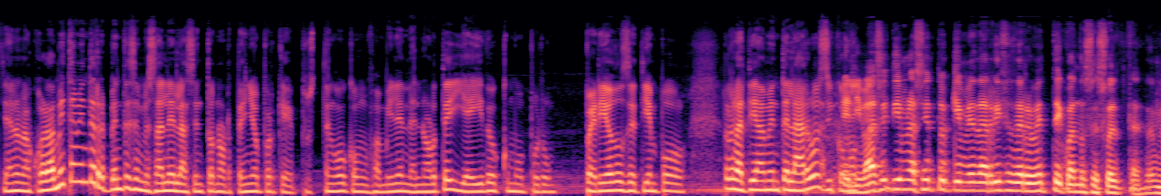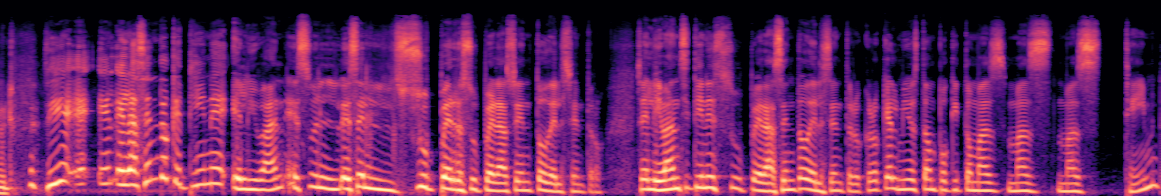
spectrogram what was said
Ya no me acuerdo. A mí también de repente se me sale el acento norteño porque pues tengo como familia en el norte y he ido como por un periodos de tiempo relativamente largos. Y como... El Iván sí tiene un acento que me da risa de repente cuando se suelta. Mucho. Sí, e, el, el, acento que tiene el Iván es el, es el súper, súper acento del centro. O sea, el Iván sí tiene súper acento del centro. Creo que el mío está un poquito más, más, más tamed.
